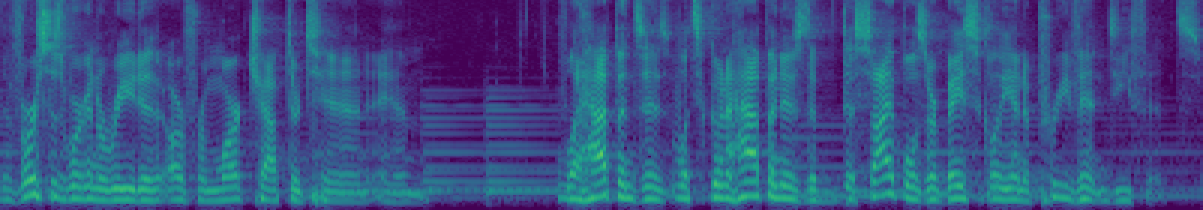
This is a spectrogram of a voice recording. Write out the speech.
the verses we're going to read are from Mark chapter 10 and what happens is what's going to happen is the disciples are basically in a prevent defense.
